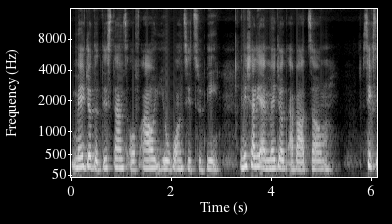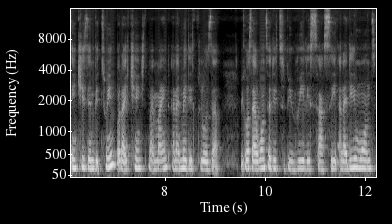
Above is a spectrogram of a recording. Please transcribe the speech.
measure the distance of how you want it to be. Initially, I measured about um, 6 inches in between, but I changed my mind and I made it closer because I wanted it to be really sassy and I didn't want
